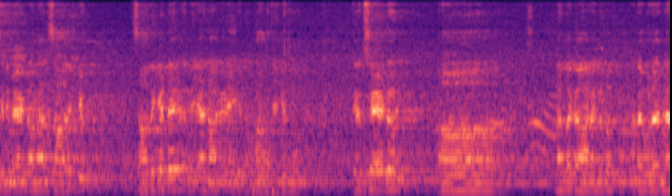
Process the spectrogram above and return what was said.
സിനിമയെ കാണാൻ സാധിക്കും. സാധിക്കട്ടെ എന്ന് ഞാൻ ആഗ്രഹിക്കുന്നു പ്രാർത്ഥിക്കുന്നു. തീർച്ചയായിട്ടും നല്ല ഗാനങ്ങളും അതേപോലെ തന്നെ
